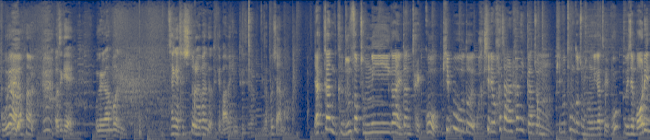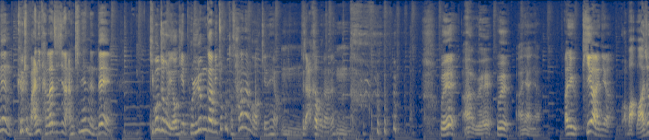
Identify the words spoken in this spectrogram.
뭐야 어떻게 오늘 한번 생애 첫 시도를 해봤는데 어떻게 마음에 좀 드세요? 나쁘지 않아. 약간 그 눈썹 정리가 일단 됐고 피부도 확실히 화장을 하니까 좀 피부 톤도 좀 정리가 되고 또 이제 머리는 그렇게 많이 달라지진 않긴 했는데 기본적으로 여기에 볼륨감이 조금 더 살아난 것 같긴 해요 음. 그죠 아까보다는 음. 왜? 아 왜? 왜? 아니 아니야. 아니 기아 아니야 마, 맞아.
